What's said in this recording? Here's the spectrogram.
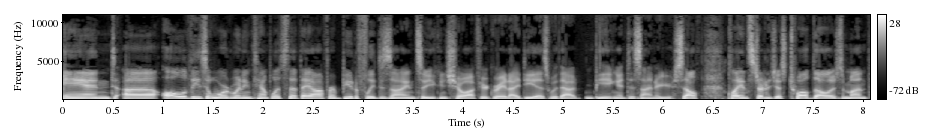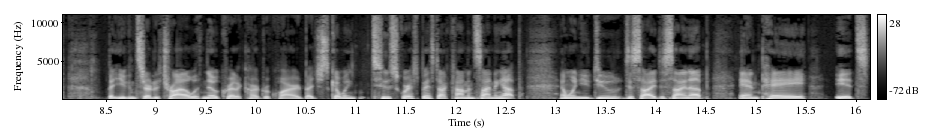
And uh, all of these award winning templates that they offer, beautifully designed so you can show off your great ideas without being a designer yourself. Plans start at just $12 a month, but you can start a trial with no credit card required by just going to squarespace.com and signing up. And when you do decide to sign up and pay, it's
